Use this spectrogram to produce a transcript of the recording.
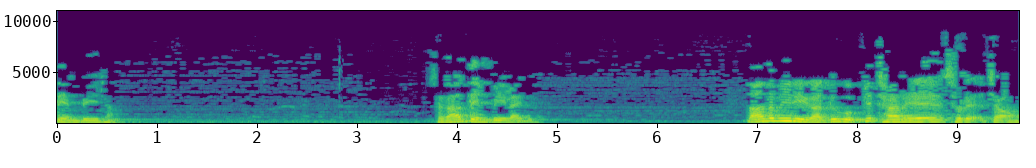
သင်ပေးတာစကားသင်ပေးလိုက်တယ်သားသမီးတွေကသူ့ကိုပြစ်ထားတယ်ဆိုတဲ့အကြောင်း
